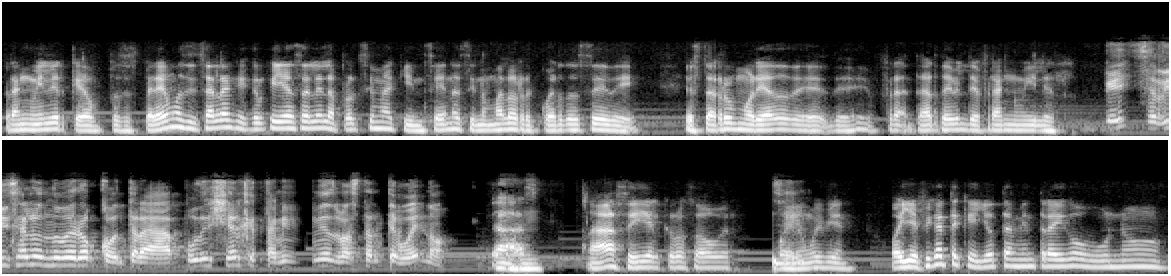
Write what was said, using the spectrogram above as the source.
Frank Miller, que pues esperemos y salga, que creo que ya sale la próxima quincena, si no mal lo recuerdo, ese de está rumoreado de, de Daredevil de Frank Miller. Se sale un número contra Punisher que también es bastante bueno. Ah, sí, ah, sí el crossover. Bueno, sí. muy bien. Oye, fíjate que yo también traigo uno.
